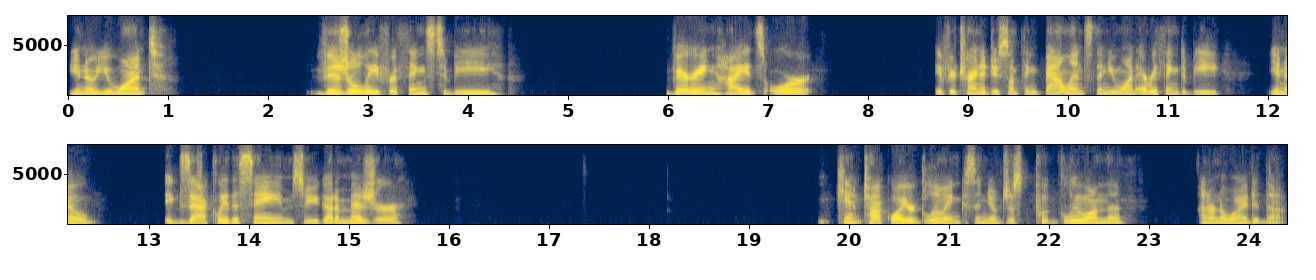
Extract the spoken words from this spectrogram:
you know, you want visually for things to be varying heights or if you're trying to do something balanced then you want everything to be you know exactly the same so you got to measure can't talk while you're gluing because then you'll just put glue on the I don't know why I did that.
